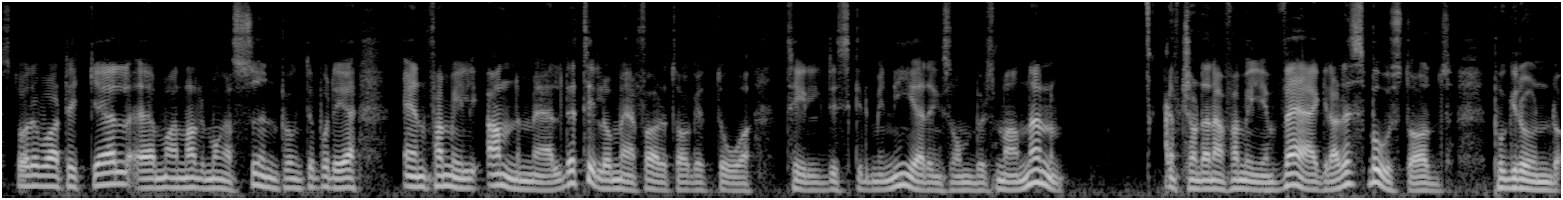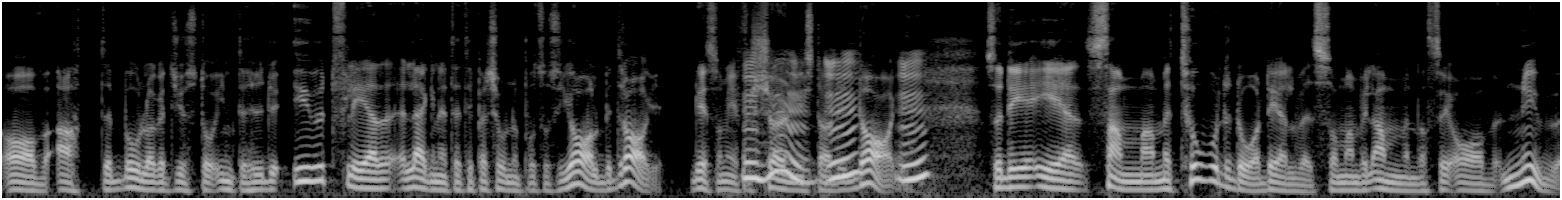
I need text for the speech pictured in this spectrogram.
står det i vår artikel. Eh, man hade många synpunkter på det. En familj anmälde till och med företaget då till diskrimineringsombudsmannen Eftersom den här familjen vägrades bostad på grund av att bolaget just då inte hyrde ut fler lägenheter till personer på socialbidrag. Det som är försörjningsstöd idag. Så det är samma metod då delvis som man vill använda sig av nu.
